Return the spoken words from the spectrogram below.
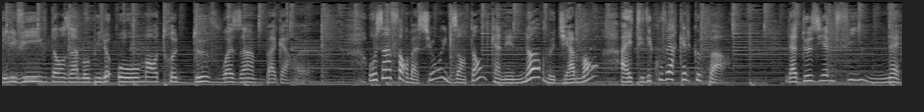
Ils vivent dans un mobile home entre deux voisins bagarreurs. Aux informations, ils entendent qu'un énorme diamant a été découvert quelque part. La deuxième fille naît.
